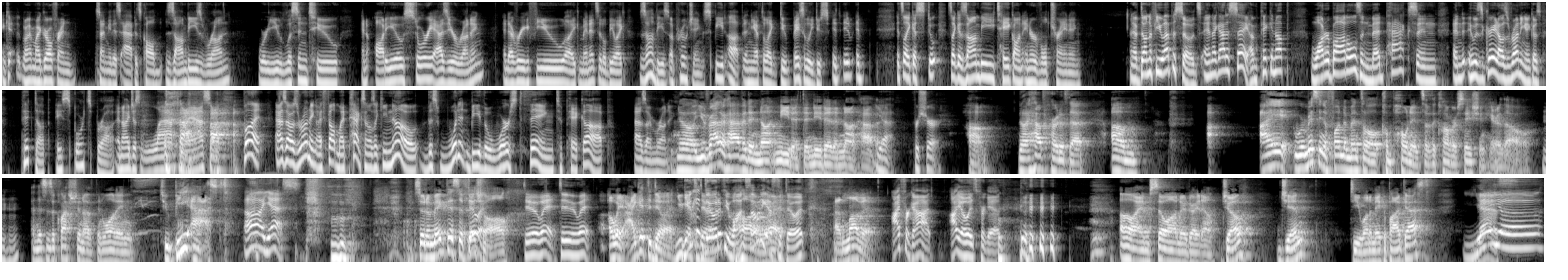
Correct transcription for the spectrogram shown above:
ca- my, my girlfriend sent me this app. It's called Zombies Run, where you listen to an audio story as you're running. And every few like minutes, it'll be like zombies approaching, speed up, and you have to like do basically do it. it, it it's like a sto- it's like a zombie take on interval training. And I've done a few episodes, and I gotta say, I'm picking up water bottles and med packs, and and it was great. I was running, and it goes picked up a sports bra, and I just laughed my ass off. But as I was running, I felt my pecs, and I was like, you know, this wouldn't be the worst thing to pick up as I'm running. No, you'd rather have it and not need it than need it and not have it. Yeah, for sure. Um, no, I have heard of that. Um, I, we're missing a fundamental component of the conversation here, though, mm-hmm. and this is a question I've been wanting to be asked. Ah, yes. So to make this official, Do it. Do it. oh wait, I get to do it. You get You to can do, do it if you want. All Somebody has to right. do it. I love it. I forgot. I always forget. Oh, I am so honored right now, Joe, Jim. Do you want to make a podcast? Yeah, Yes. yeah.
